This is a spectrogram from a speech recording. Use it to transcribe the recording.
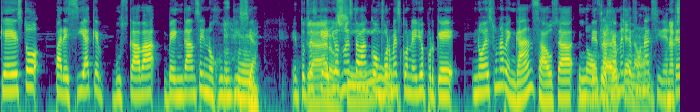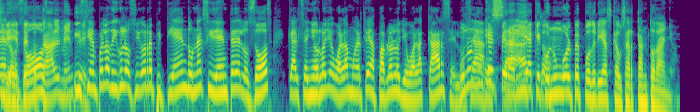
que esto parecía que buscaba venganza y no justicia. Entonces que ellos no estaban conformes con ello porque no es una venganza, o sea, No, desgraciadamente claro fue un accidente, Un de los accidente, dos. totalmente. Y siempre lo digo y lo sigo repitiendo, un accidente de los dos que al señor lo llevó a la muerte y a Pablo lo llevó a la cárcel. Uno o sea, nunca esperaría que con un golpe podrías causar tanto daño.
